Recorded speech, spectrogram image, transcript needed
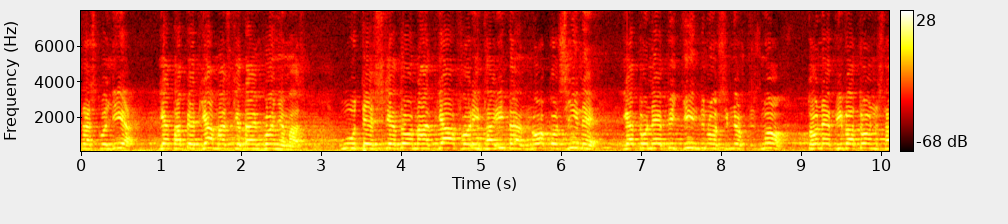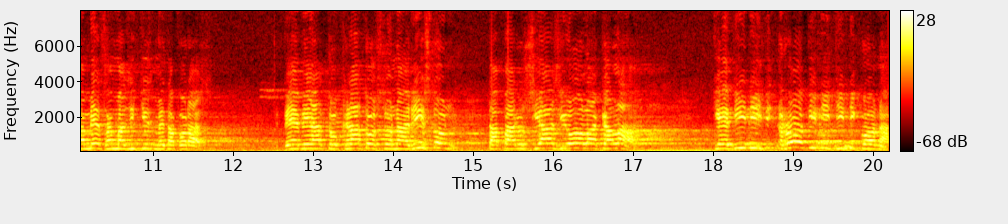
στα σχολεία, για τα παιδιά μας και τα εγγόνια μας ούτε σχεδόν αδιάφοροι θα ήταν όπως είναι για τον επικίνδυνο συνοστισμό των επιβατών στα μέσα μαζικής μεταφοράς. Βέβαια το κράτος των αρίστων τα παρουσιάζει όλα καλά και δίνει ρόδινη την εικόνα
